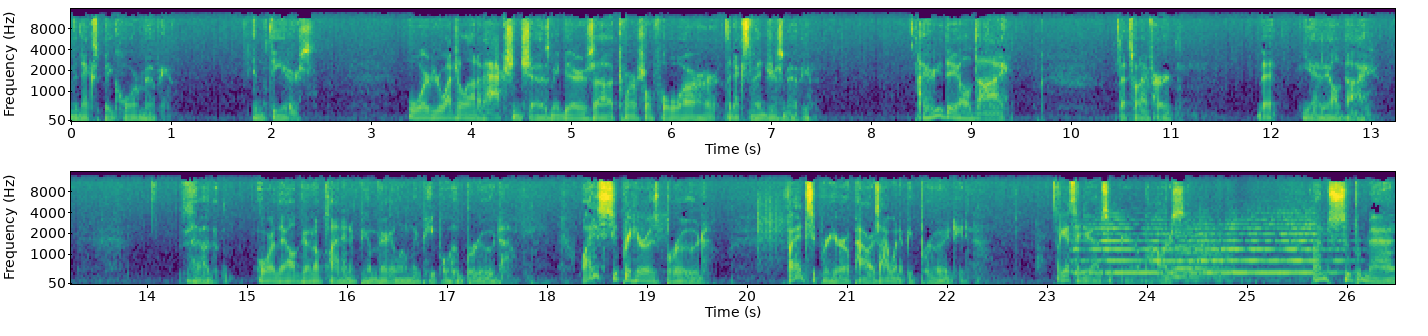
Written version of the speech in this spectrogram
the next big horror movie in theaters. Or if you're watching a lot of action shows, maybe there's a commercial for the next Avengers movie. I heard they all die. That's what I've heard. That yeah, they all die. So, or they all go to a planet and become very lonely people who brood. Why do superheroes brood? If I had superhero powers, I wouldn't be brooding. I guess I do have superhero powers. I'm Superman.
